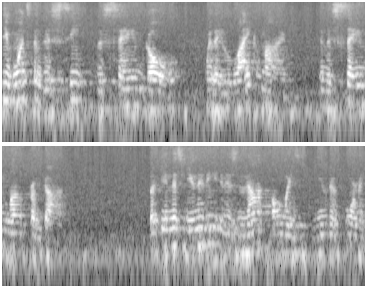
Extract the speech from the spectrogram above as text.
He wants them to seek the same goal with a like mind and the same love from God. But in this unity, it is not always uniformity.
